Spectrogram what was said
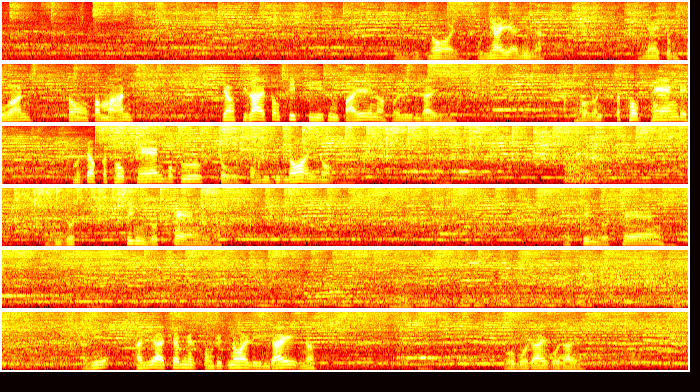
นี่เด็กน้อยผู้ใหญ่อันนี้นะผู้ใหญ่สมควรต้องประมาณยังสี่ไล่ต้องสิบปีขึ้นไปเนาะเพื่อลินได้เพราะมันกระทบแห้งดิมันจะกระทบแห้งบ่คือโตของดีเด็กน้อยเนาะรถซิ่งรถแข่งนี่นะ รถซิ่งรถแข่งอันนี้อันนี้อาจจะเป็นของเด็กน้อยลินได้เนาะโอ้โบได้โบได้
